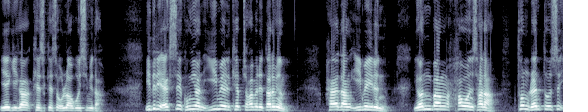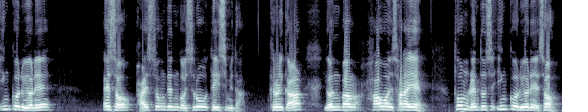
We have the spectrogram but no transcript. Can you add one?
얘기가 계속해서 올라오고 있습니다. 이들이 X에 공유한 이메일 캡처 화면에 따르면 하야당 이메일은 연방 하원 산하 톰 렌토스 인권위원회에서 발송된 것으로 돼 있습니다. 그러니까 연방 하원 산하의 톰 렌토스 인권위원회에서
